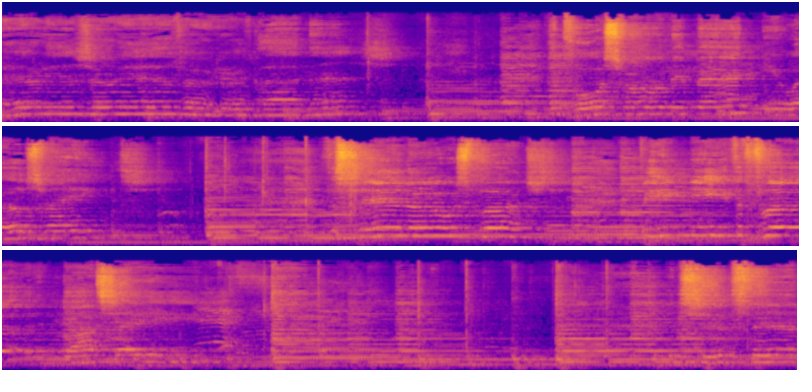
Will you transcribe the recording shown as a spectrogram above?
There is a river of gladness That pours from Emmanuel's The sinner was plunged beneath the flood And God saved. And since then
